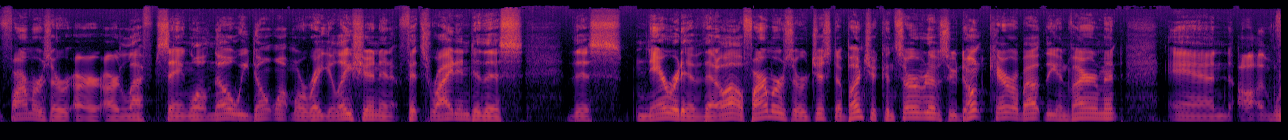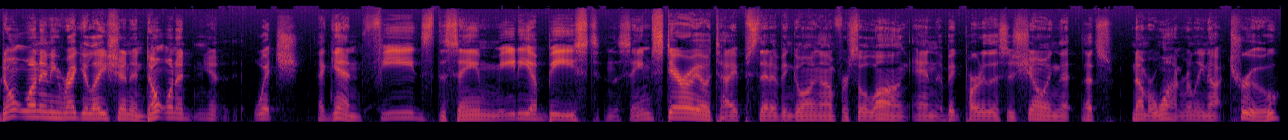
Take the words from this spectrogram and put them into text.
farmers are, are, are left saying, well, no, we don't want more regulation, and it fits right into this this narrative that oh farmers are just a bunch of conservatives who don't care about the environment and uh, don't want any regulation and don't want to you know, which again feeds the same media beast and the same stereotypes that have been going on for so long. And a big part of this is showing that that's number 1 really not true.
